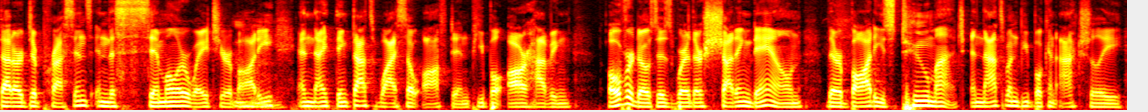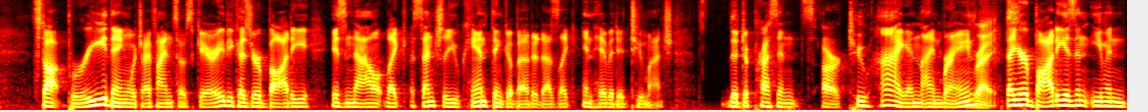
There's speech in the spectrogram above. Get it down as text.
that are depressants in the similar way to your body. Mm-hmm. And I think that's why so often people are having overdoses where they're shutting down their bodies too much. And that's when people can actually stop breathing, which I find so scary because your body is now like essentially you can think about it as like inhibited too much. The depressants are too high in thine brain Right. that your body isn't even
